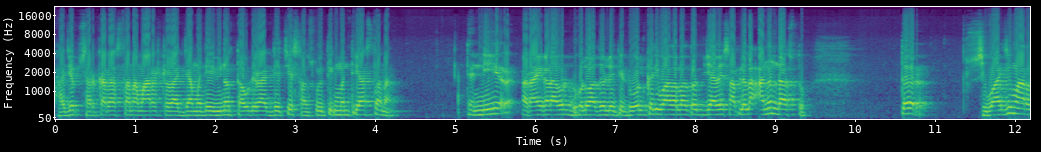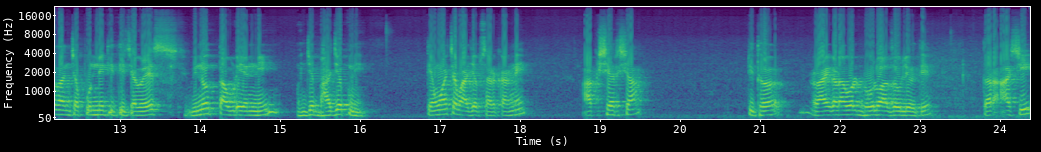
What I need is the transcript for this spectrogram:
भाजप सरकार असताना महाराष्ट्र राज्यामध्ये विनोद तावडे राज्याचे सांस्कृतिक मंत्री असताना त्यांनी रायगडावर ढोल वाजवले होते. ढोल कधी वाजवला होता? ज्यावेळेस आपल्याला आनंद असतो. तर शिवाजी महाराजांच्या पुण्यतिथीच्या वेळेस विनोद तावडे यांनी म्हणजे भाजपने तेव्हाच्या भाजप सरकारने अक्षरशः तिथं रायगडावर ढोल वाजवले होते. तर अशी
